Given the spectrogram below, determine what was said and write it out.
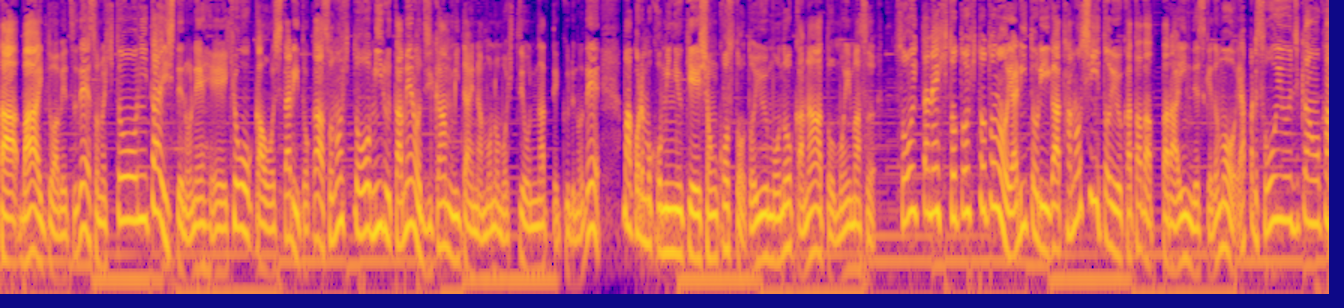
た場合とは別で、その人に対してのね、評価をしたりとか、その人を見るための時間みたいなものも必要になってくるので、まあこれもコミュニケーションコストというものかなと思います。そういったね、人と人とののやりとりが楽しいという方だったらいいんですけども、やっぱりそういう時間を考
